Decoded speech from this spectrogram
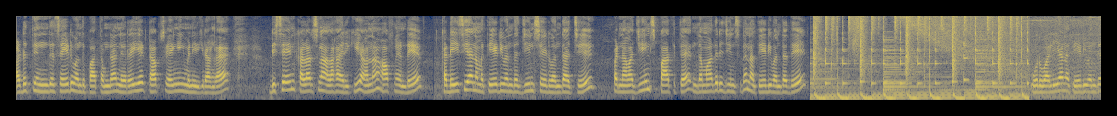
அடுத்து இந்த சைடு வந்து பார்த்தோம்னா நிறைய டாப்ஸ் ஹேங்கிங் பண்ணியிருக்கிறாங்க. டிசைன் கலர்ஸ்லாம் அழகாக இருக்கு ஆனால் ஆஃப் ஹேண்டு கடைசியாக நம்ம தேடி வந்த ஜீன்ஸ் சைடு வந்தாச்சு. இப்போ நம்ம ஜீன்ஸ் பார்த்துட்டேன் இந்த மாதிரி ஜீன்ஸ் தான் நான் தேடி வந்தது. ஒரு வழியாக நான் தேடி வந்த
